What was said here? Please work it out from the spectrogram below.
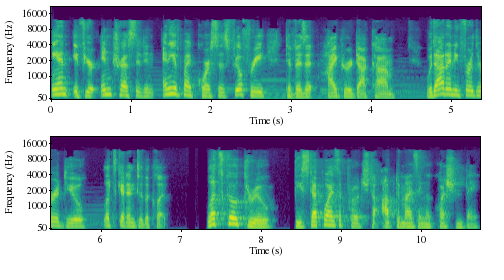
And if you're interested in any of my courses, feel free to visit hyguru.com. Without any further ado, let's get into the clip. Let's go through the stepwise approach to optimizing a question bank.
